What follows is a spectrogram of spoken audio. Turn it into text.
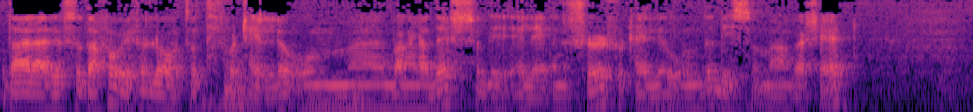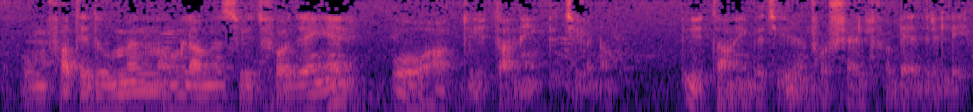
Det, så Da får vi få lov til å fortelle om eh, Bangladesh, og de elevene sjøl forteller om det, de som er engasjert. Om fattigdommen, om landets utfordringer, og at utdanning betyr noe. Utdanning betyr en forskjell for bedre liv.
